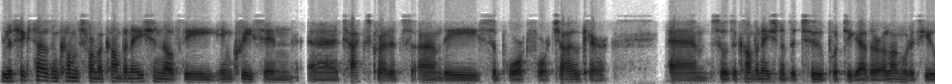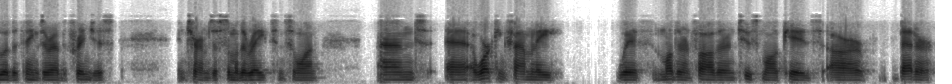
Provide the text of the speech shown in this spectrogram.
The 6,000 comes from a combination of the increase in uh, tax credits and the support for childcare. Um, so it's a combination of the two put together, along with a few other things around the fringes in terms of some of the rates and so on. And uh, a working family with mother and father and two small kids are better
